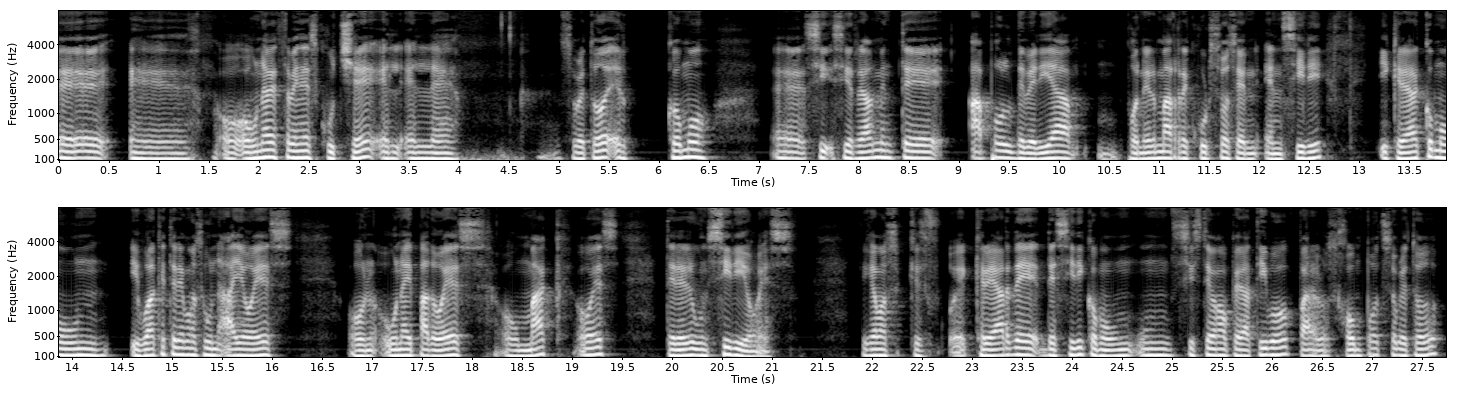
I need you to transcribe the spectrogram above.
eh, eh, o, una vez también escuché el, el sobre todo el cómo, si, si realmente Apple debería poner más recursos en, en Siri y crear como un, igual que tenemos un iOS o un, iPad OS o un Mac OS, tener un Siri OS. Digamos que eh, crear de, de Siri como un, sistema operativo para los HomePods sobre todo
